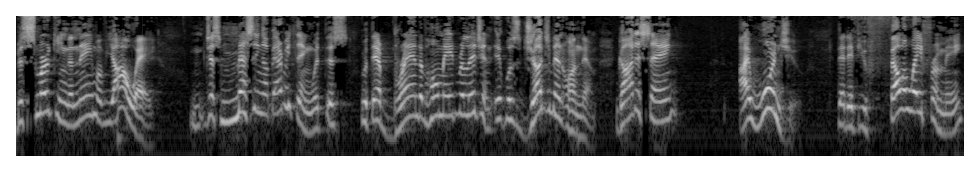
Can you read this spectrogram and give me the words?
besmirking the name of Yahweh, just messing up everything with this with their brand of homemade religion. It was judgment on them. God is saying, I warned you that if you fell away from me,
